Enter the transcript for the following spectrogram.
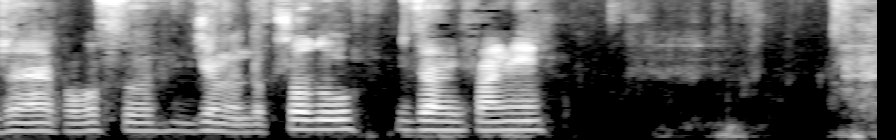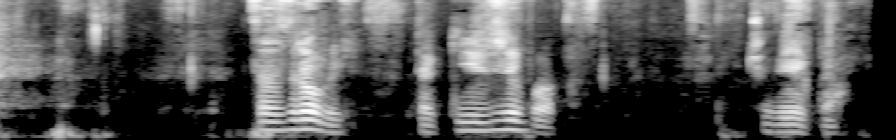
że po prostu idziemy do przodu fani. Co zrobić? Taki żywot człowieka.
